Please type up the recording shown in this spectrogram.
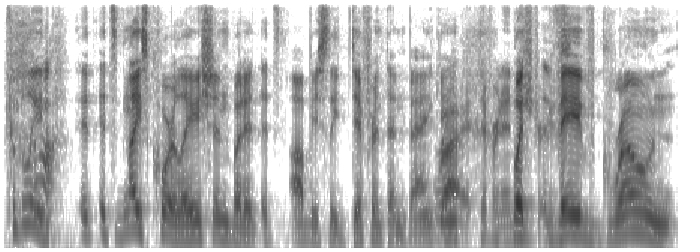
complete. Huh. It, it's nice correlation, but it, it's obviously different than banking. Right, different But they've grown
